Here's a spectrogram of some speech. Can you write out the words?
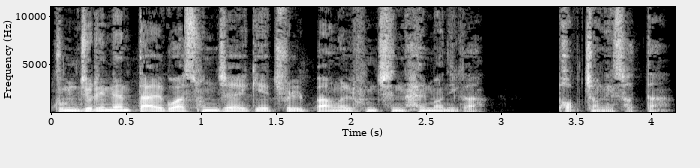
굶주리는 딸과 손자에게 줄 빵을 훔친 할머니가 법정에 섰다.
